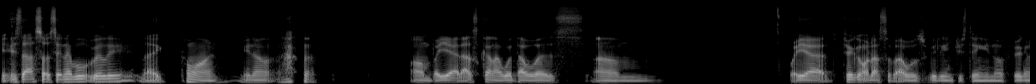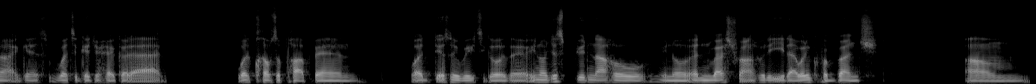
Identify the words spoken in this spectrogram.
Is that sustainable, really? Like, come on, you know. um, but yeah, that's kind of what that was. Um, but yeah, figuring all that stuff out was really interesting. You know, figuring out, I guess, where to get your haircut at, what clubs to pop in, what days of the week to go there. You know, just building that whole, you know, in restaurants, where to eat at, where to go for brunch. Um,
